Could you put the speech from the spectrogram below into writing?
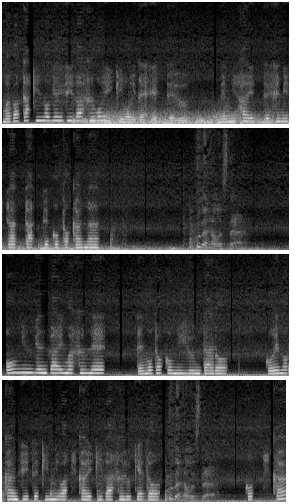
瞬きのゲージがすごい勢いで減ってる。目に入って染みちゃったってことかな。大人間がいますね。でもどこにいるんだろ。声の感じ的には近い気がするけど。こっちか？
